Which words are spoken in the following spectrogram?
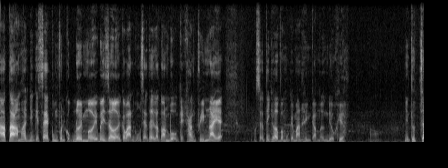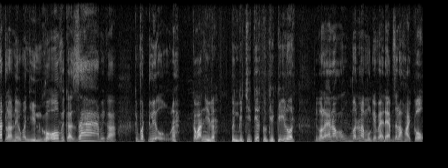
A8 hoặc những cái xe cùng phân khúc đời mới bây giờ ấy, các bạn cũng sẽ thấy là toàn bộ cái hàng phím này ấy nó sẽ tích hợp vào một cái màn hình cảm ứng điều khiển. Đó. Nhưng thực chất là nếu mà nhìn gỗ với cả da với cả cái vật liệu này Các bạn nhìn này, từng cái chi tiết cực kỳ kỹ luôn Thì có lẽ nó cũng vẫn là một cái vẻ đẹp rất là hoài cổ.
